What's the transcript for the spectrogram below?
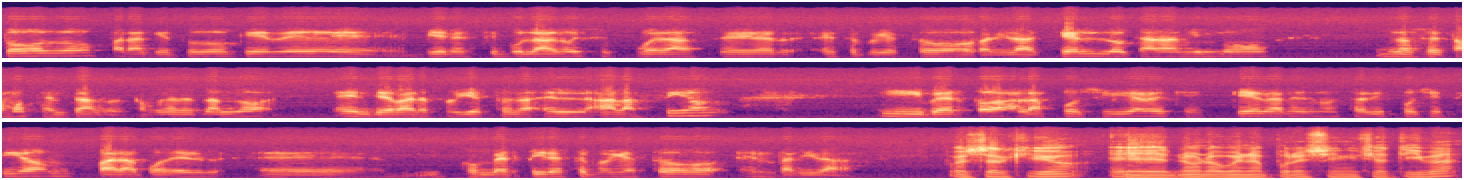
todo para que todo quede bien estipulado y se pueda hacer este proyecto realidad, que es lo que ahora mismo nos estamos centrando, estamos intentando en llevar el proyecto a la acción y ver todas las posibilidades que quedan en nuestra disposición para poder eh, convertir este proyecto en realidad. Pues Sergio, eh, enhorabuena por esa iniciativa.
